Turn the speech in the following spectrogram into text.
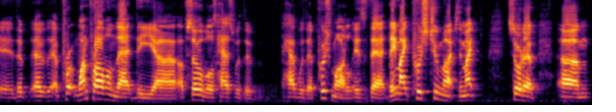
uh, the, uh, pro- one problem that the uh, observables has with the have with a push model is that they might push too much. They might sort of um,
